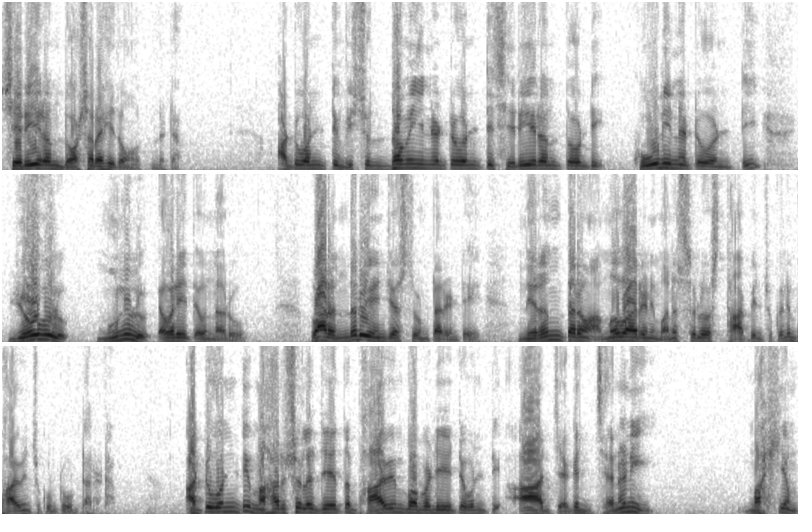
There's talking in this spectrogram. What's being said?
శరీరం దోషరహితం అవుతుందట అటువంటి విశుద్ధమైనటువంటి శరీరంతో కూడినటువంటి యోగులు మునులు ఎవరైతే ఉన్నారో వారందరూ ఏం చేస్తూ ఉంటారంటే నిరంతరం అమ్మవారిని మనస్సులో స్థాపించుకొని భావించుకుంటూ ఉంటారట. అటువంటి మహర్షుల చేత భావింపబడేటువంటి ఆ జగజ్జనని మహ్యం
